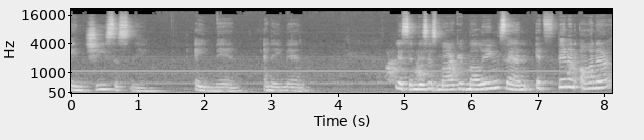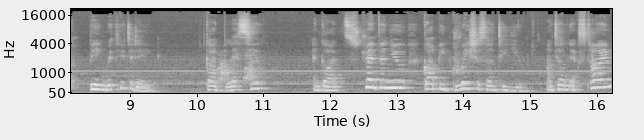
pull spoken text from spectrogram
In Jesus' name, amen and amen. Listen, this is Margaret Mullings, and it's been an honor being with you today. God bless you, and God strengthen you. God be gracious unto you. Until next time,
